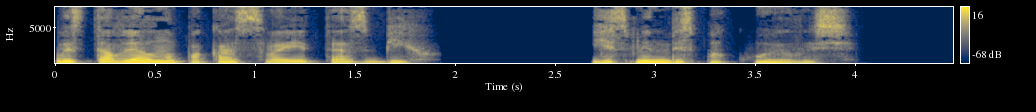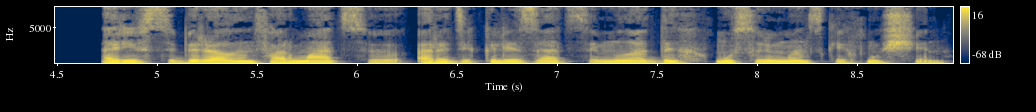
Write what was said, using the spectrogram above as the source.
выставлял на показ свои тазбих. Ясмин беспокоилась. Ариф собирал информацию о радикализации молодых мусульманских мужчин.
